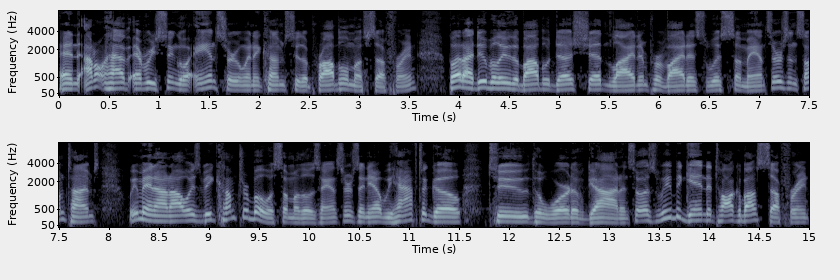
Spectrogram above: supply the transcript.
And I don't have every single answer when it comes to the problem of suffering, but I do believe the Bible does shed light and provide us with some answers, and sometimes we may not always be comfortable with some of those answers, and yet we have to go to the Word of God. And so, as we begin to talk about suffering,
